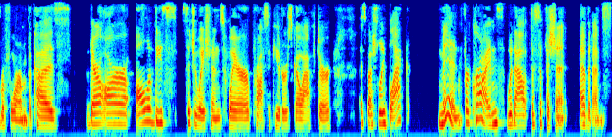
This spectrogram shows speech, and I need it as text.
reform because there are all of these situations where prosecutors go after especially black men for crimes without the sufficient evidence.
